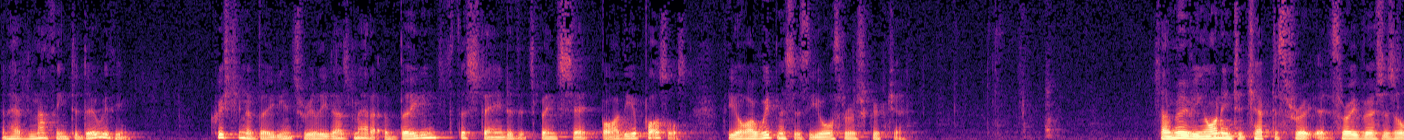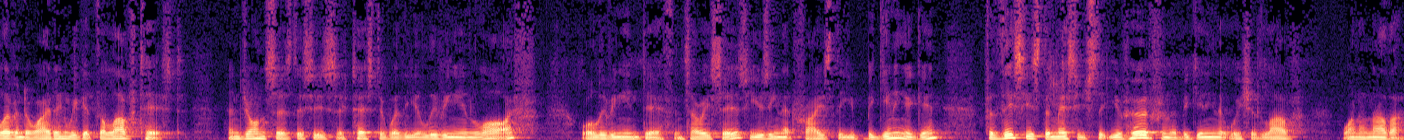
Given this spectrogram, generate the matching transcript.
and have nothing to do with him. Christian obedience really does matter. Obedience to the standard that's been set by the apostles, the eyewitnesses, the author of Scripture. So moving on into chapter 3, uh, 3, verses 11 to 18, we get the love test. And John says this is a test of whether you're living in life or living in death. And so he says, using that phrase, the beginning again, for this is the message that you've heard from the beginning that we should love one another.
